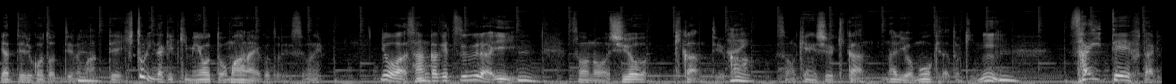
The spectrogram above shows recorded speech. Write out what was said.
うやっていることっていうのもあって一、人だけ決めようと思わないことですよね。要は3ヶ月ぐらい、うん。その主要期間っていうか、はいその研修期間なりを設けた時に、うん。最低2人。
